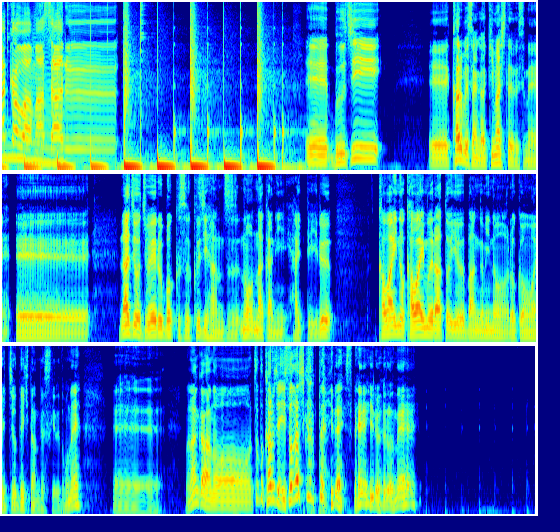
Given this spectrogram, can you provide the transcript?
宮川勝。えー無事、えーカルベさんが来ましてですね、えーラジオジュエルボックス9時半図の中に入っている河合の河合村という番組の録音は一応できたんですけれどもね、えーなんかあのーちょっとカルちゃん忙しかったみたいですね。いろいろね。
